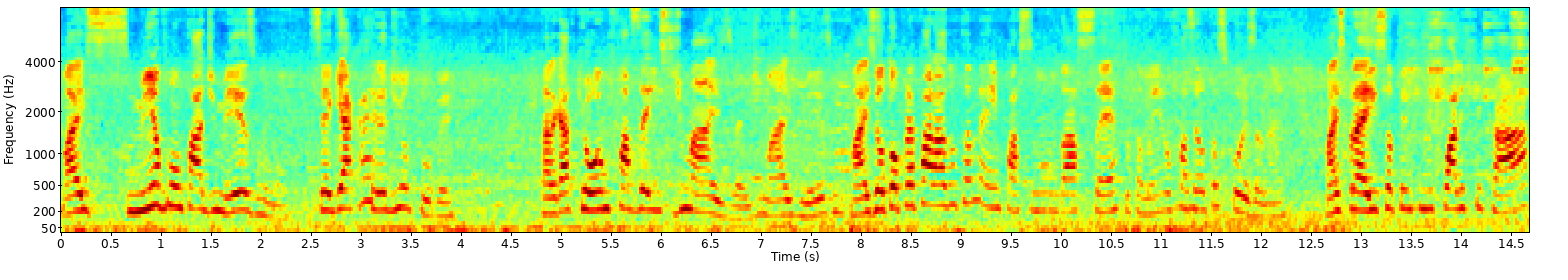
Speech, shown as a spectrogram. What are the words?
Mas minha vontade mesmo, seguir a carreira de youtuber. Tá ligado? Que eu amo fazer isso demais, velho. Demais mesmo. Mas eu tô preparado também, pra se não dar certo também, eu fazer outras coisas, né? Mas pra isso eu tenho que me qualificar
